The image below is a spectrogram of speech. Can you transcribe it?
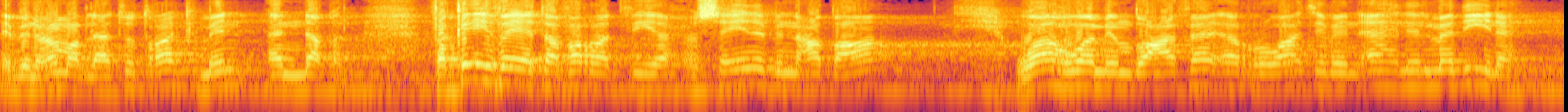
بن عمر لا تترك من النقل فكيف يتفرد فيها حسين بن عطاء وهو من ضعفاء الرواة من أهل المدينة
